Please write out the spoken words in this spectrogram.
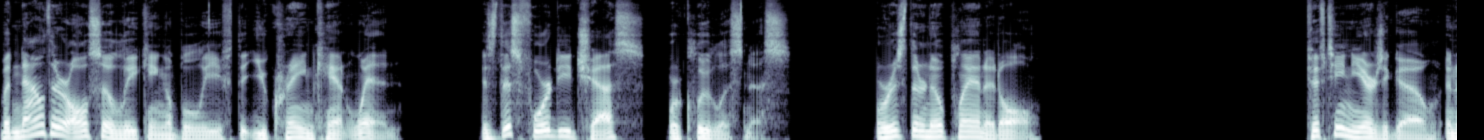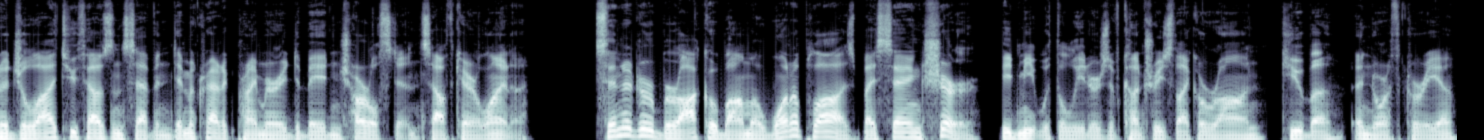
but now they're also leaking a belief that Ukraine can't win. Is this 4D chess or cluelessness? Or is there no plan at all? 15 years ago, in a July 2007 Democratic primary debate in Charleston, South Carolina, Senator Barack Obama won applause by saying sure, he'd meet with the leaders of countries like Iran, Cuba, and North Korea.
